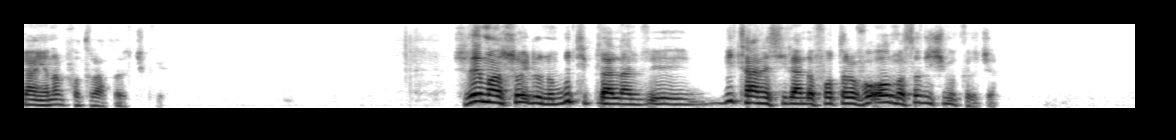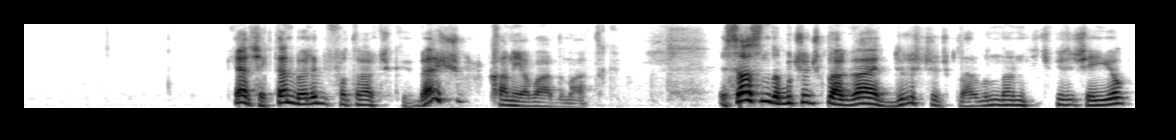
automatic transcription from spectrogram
Yan yana fotoğrafları çıkıyor. Süleyman Soylu'nun bu tiplerle bir tanesiyle de fotoğrafı olmasa dişimi kıracağım. Gerçekten böyle bir fotoğraf çıkıyor. Ben şu kanıya vardım artık. Esasında bu çocuklar gayet dürüst çocuklar. Bunların hiçbir şeyi yok.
